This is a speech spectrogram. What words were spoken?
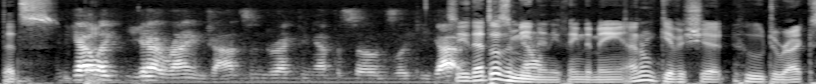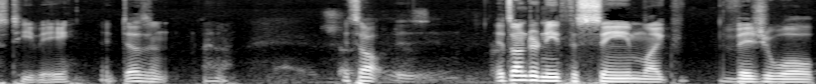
That's You got like you got Rian Johnson directing episodes. Like you got see that doesn't mean Yeah. anything to me. I don't give a shit who directs TV. It doesn't. I don't- It's all. It's underneath the same like visual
